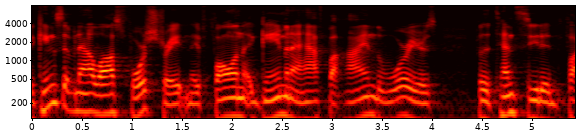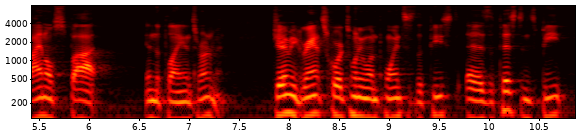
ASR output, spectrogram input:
The Kings have now lost four straight, and they've fallen a game and a half behind the Warriors for the 10th seeded final spot in the play-in tournament. Jerami Grant scored 21 points as the, as the Pistons beat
